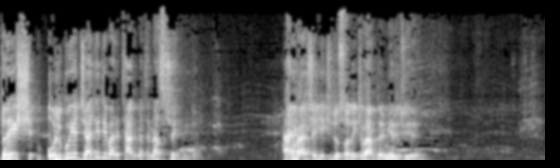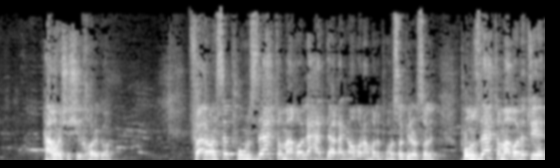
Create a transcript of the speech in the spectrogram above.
داره یک ش... الگوی جدیدی برای تربیت نسل شکل میده. این بچه یکی دو ساله که برم داری میاری توی همایش شیرخارگاه فرانسه 15 تا مقاله حداقل این آمارم مال پارسال پیرارساله. 15 تا مقاله توی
